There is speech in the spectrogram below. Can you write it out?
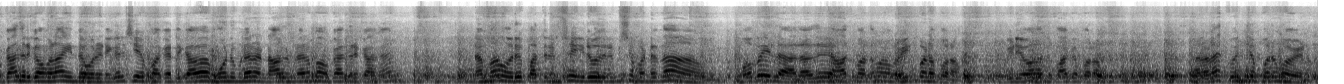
உட்காந்துருக்கவங்களாம் இந்த ஒரு நிகழ்ச்சியை பார்க்கறதுக்காக மூணு மணி நேரம் நாலு மணி நேரமாக உட்காந்துருக்காங்க நம்ம ஒரு பத்து நிமிஷம் இருபது நிமிஷம் மட்டும்தான் மொபைலில் அதாவது ஆத்மார்த்தமாக நம்ம வெயிட் பண்ண போகிறோம் வீடியோவாக வந்து பார்க்க போகிறோம் அதனால் கொஞ்சம் பொறுமை வேணும்.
